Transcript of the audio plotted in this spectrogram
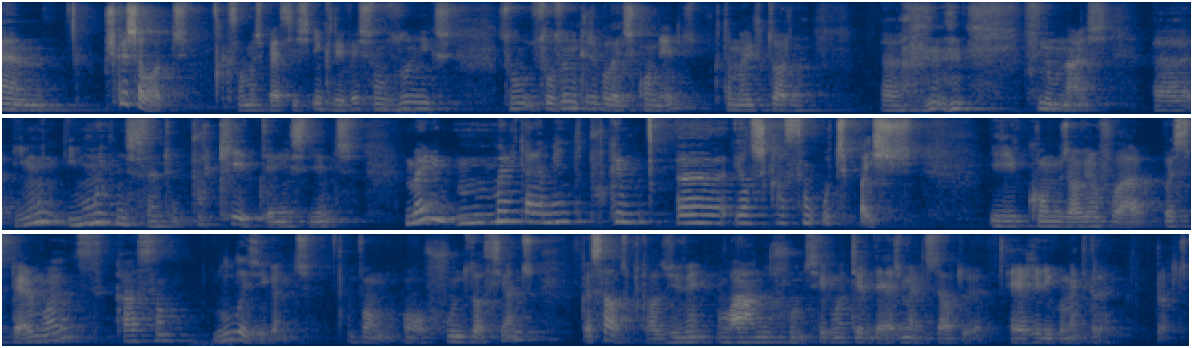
Um, os cachalotes, que são umas espécies incríveis, são os únicos, são, são as únicas baleias com dentes, que também lhe torna uh, fenomenais. Uh, e, muito, e muito interessante o porquê de terem esses dentes, maioritariamente porque uh, eles caçam outros peixes. E como já ouviram falar, os sperm whales caçam lulas gigantes. Vão ao fundo dos oceanos caçá-los, porque elas vivem lá no fundo, chegam a ter 10 metros de altura. É ridiculamente grande. Pronto,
